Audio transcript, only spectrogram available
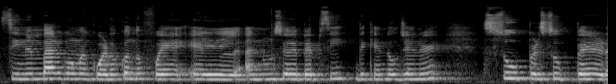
Sin embargo, me acuerdo cuando fue el anuncio de Pepsi de Kendall Jenner, súper, súper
